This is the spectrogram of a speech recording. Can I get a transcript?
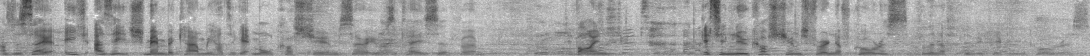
as I say, each, as each member came, we had to get more costumes. So it was a case of um, buying, getting new costumes for enough chorus, for the enough people in the chorus.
